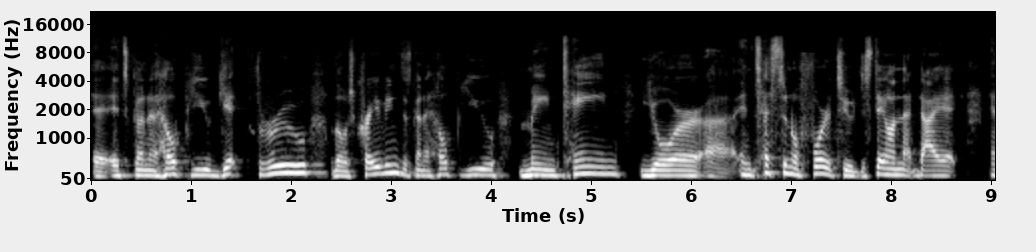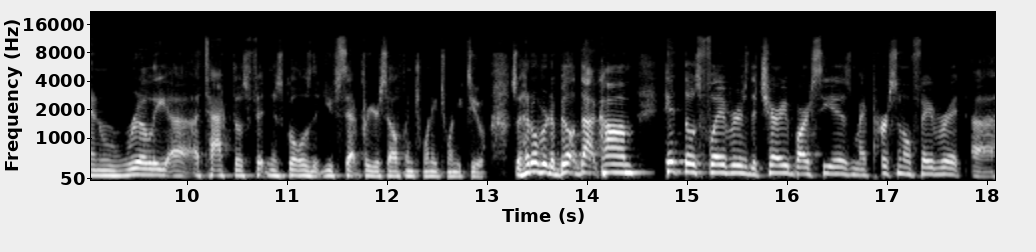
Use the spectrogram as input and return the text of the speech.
It's going to help you get through those cravings. It's going to help you maintain your uh, intestinal fortitude to stay on that diet and really uh, attack those fitness goals that you've set for yourself in 2022. So head over to built.com, hit those flavors. The cherry barcia is my personal favorite. Uh,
